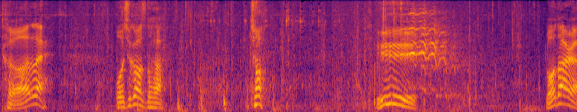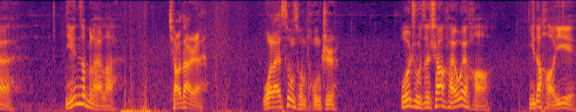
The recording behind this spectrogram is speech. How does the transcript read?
得嘞。我去告诉他。瞧，咦，罗大人，您怎么来了？乔大人，我来送送同知。我主子伤还未好，你的好意，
